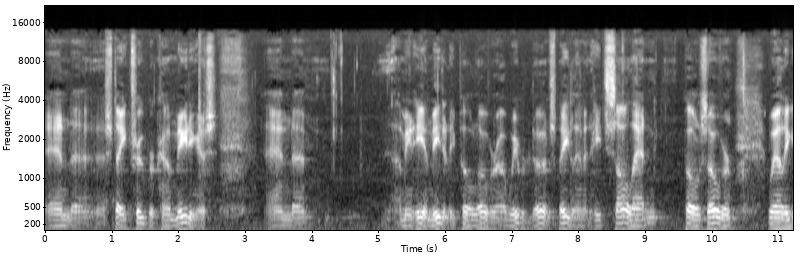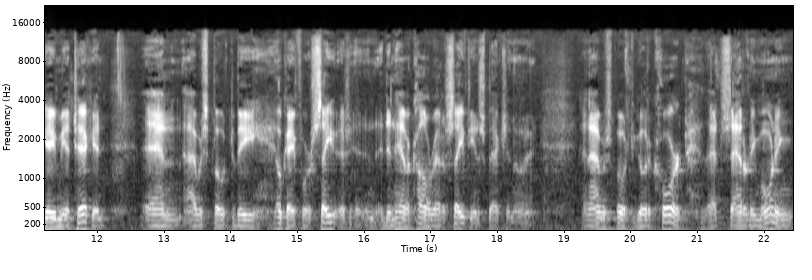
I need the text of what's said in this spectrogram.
and uh, a state trooper come meeting us, and. Uh, I mean, he immediately pulled over. Uh, we were doing speed limit. He saw that and pulled us over. Well, he gave me a ticket, and I was supposed to be okay for safe. It didn't have a Colorado safety inspection on it, and I was supposed to go to court that Saturday morning,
